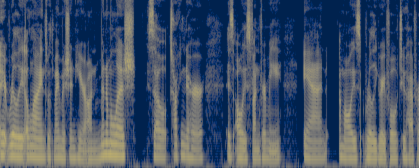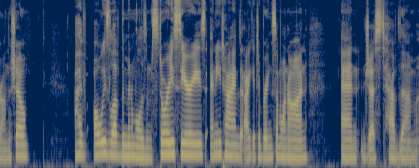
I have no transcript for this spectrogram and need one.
it really aligns with my mission here on Minimalish. So, talking to her is always fun for me. And I'm always really grateful to have her on the show. I've always loved the Minimalism Stories series. Anytime that I get to bring someone on and just have them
